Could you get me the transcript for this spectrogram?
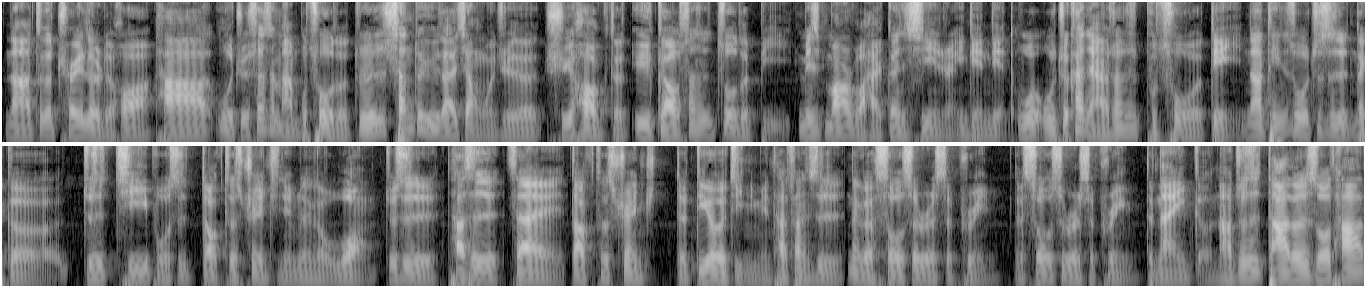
那这个 trailer 的话，它我觉得算是蛮不错的，就是相对于来讲，我觉得 She Hulk 的预告算是做的比 Miss Marvel 还更吸引人一点点。我我觉得看起来还算是不错的电影。那听说就是那个就是奇异博士 Doctor Strange 里面那个 Wong，就是他是在 Doctor Strange 的第二集里面，他算是那个 Sorcerer Supreme 的 Sorcerer Supreme 的那一个。然后就是大家都是说他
